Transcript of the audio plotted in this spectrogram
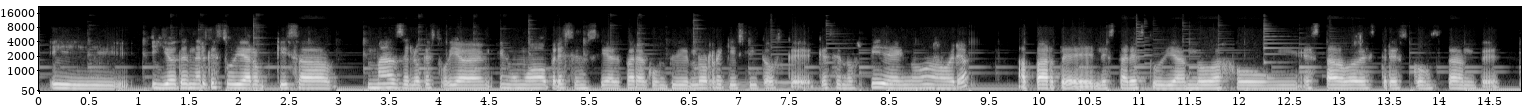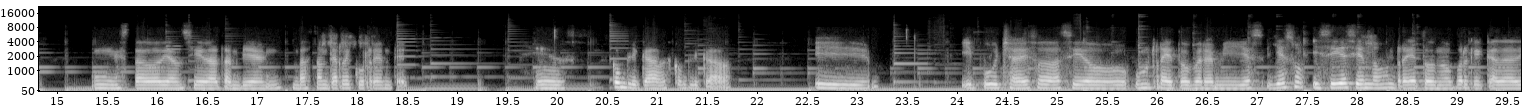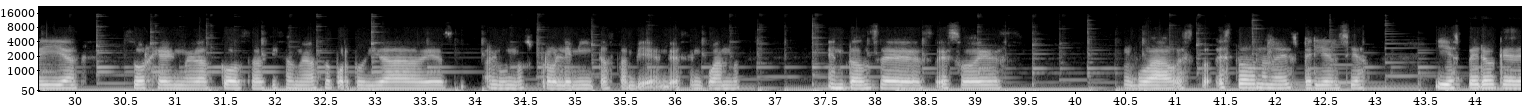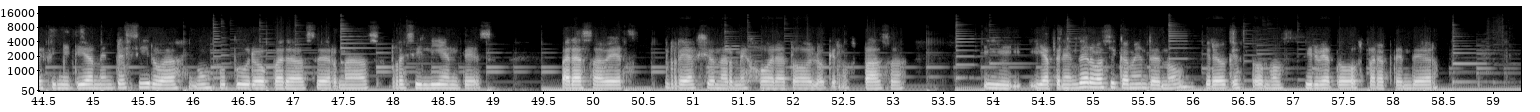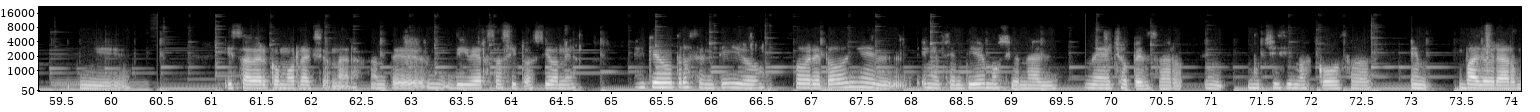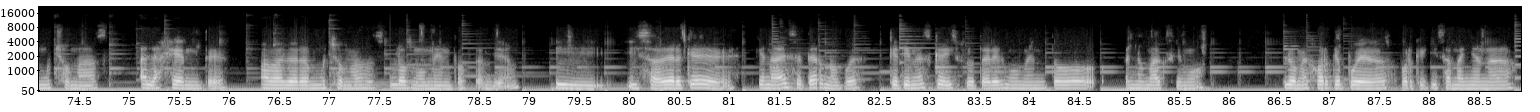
y, yo tener que estudiar quizá más de lo que estudiaba en, un modo presencial para cumplir los requisitos que, se nos piden ahora, aparte del estar estudiando bajo un estado de estrés constante, un estado de ansiedad también bastante recurrente. Es complicado, es complicado. Y y pucha, eso ha sido un reto para mí y, y, eso y sigue siendo un reto, ¿no? Porque cada día surgen nuevas cosas, quizás nuevas oportunidades, algunos problemitas también de vez en cuando. Entonces, eso es, wow, esto es toda una nueva experiencia y espero que definitivamente sirva en un futuro para ser más resilientes, para saber reaccionar mejor a todo lo que nos pasa y, aprender básicamente, ¿no? Creo que esto nos sirve a todos para aprender y, saber cómo reaccionar ante diversas situaciones. ¿En qué otro sentido? Sobre todo en el, en el sentido emocional, me ha hecho pensar en muchísimas cosas, en valorar mucho más a la gente, a valorar mucho más los momentos también y, y saber que, que nada es eterno, pues que tienes que disfrutar el momento en lo máximo, lo mejor que puedas, porque quizá mañana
